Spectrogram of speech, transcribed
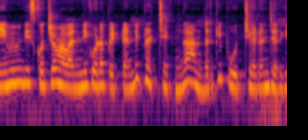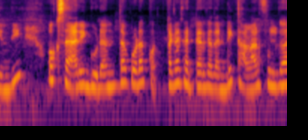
ఏమేమి తీసుకొచ్చామో అవన్నీ కూడా పెట్టండి. ప్రత్యేకంగా అందరికీ పూజ చేయడం జరిగింది. ఒకసారి గుడి అంతా కూడా కొత్తగా కట్టారు కదండి. కలర్ఫుల్గా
